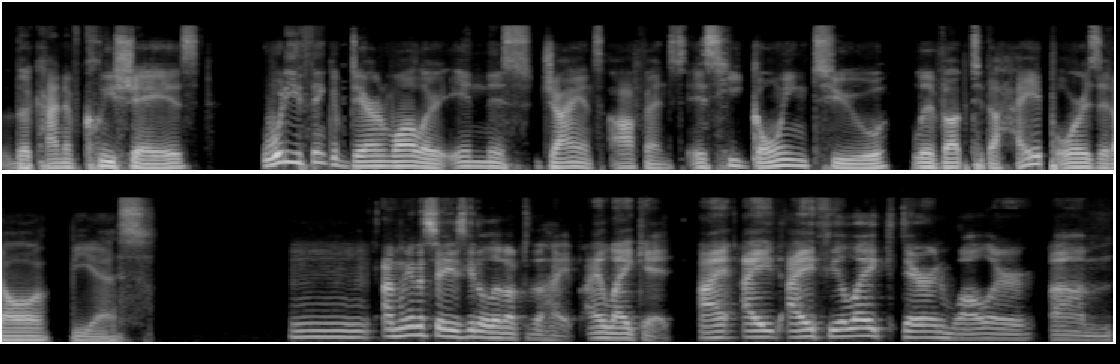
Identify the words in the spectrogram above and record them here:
the kind of cliches. What do you think of Darren Waller in this Giants offense? Is he going to live up to the hype or is it all BS? Mm, I'm gonna say he's gonna live up to the hype. I like it. I I I feel like Darren Waller um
